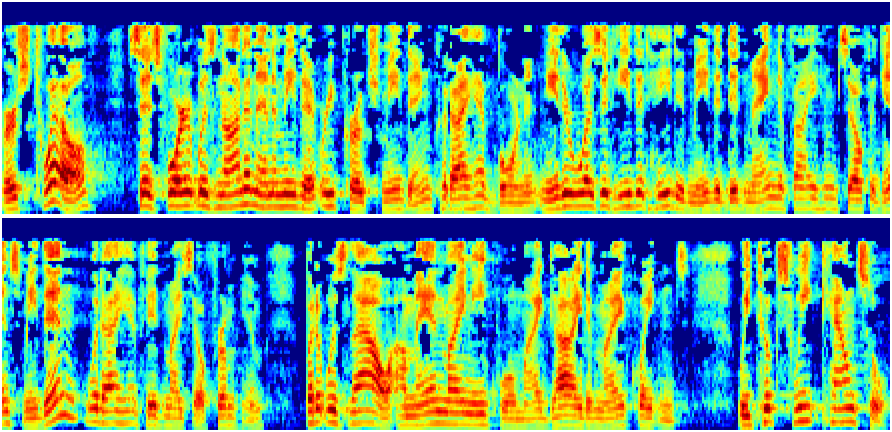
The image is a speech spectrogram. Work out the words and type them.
Verse 12 says, For it was not an enemy that reproached me, then could I have borne it, neither was it he that hated me that did magnify himself against me, then would I have hid myself from him. But it was thou, a man mine equal, my guide and my acquaintance, we took sweet counsel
